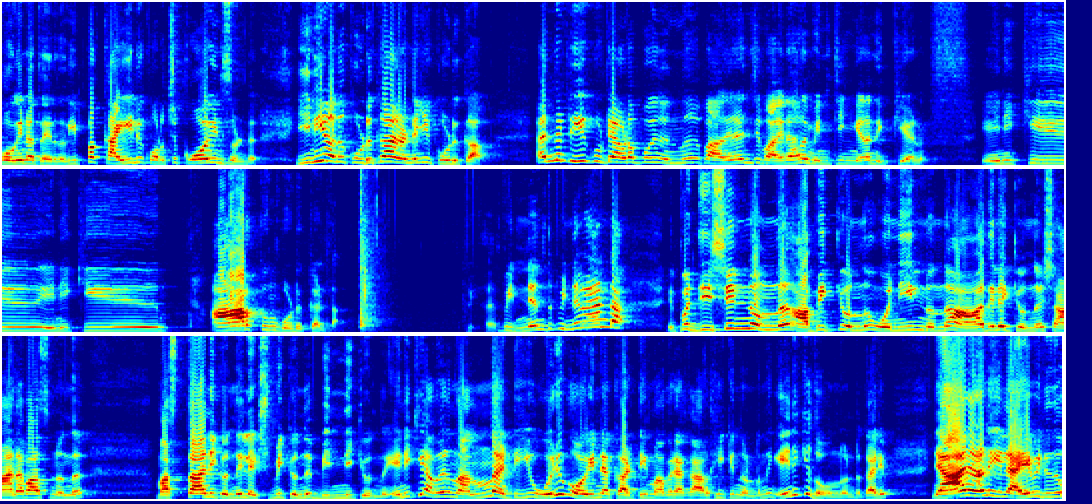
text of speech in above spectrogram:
കോയിനാണ് തരുന്നത്. ഇപ്പൊ കയ്യിൽ കുറച്ച് കോയിൻസ് ഉണ്ട്. ഇനി അത് കൊടുക്കാനുണ്ടെങ്കിൽ കൊടുക്കാം. എന്നിട്ട് ഈ കുട്ടി അവിടെ പോയി നിന്ന് പതിനഞ്ച് പതിനാറ് മിനിറ്റ് ഇങ്ങനെ നിൽക്കുകയാണ് എനിക്ക് എനിക്ക് ആർക്കും കൊടുക്കണ്ട. പിന്നെ എന്ത്? പിന്നെ വേണ്ട. ഇപ്പൊ ജിഷിനൊന്ന് അഭിക്കൊന്ന് നിന്ന് ആദിലയ്ക്കൊന്ന് ഷാനവാസിനൊന്ന് മസ്താനിക്കൊന്ന് ലക്ഷ്മിക്കൊന്ന് ബിന്നിക്കൊന്ന് എനിക്ക് അവർ നന്നായിട്ട് ഈ ഒരു കോയിനെ കാട്ടിയും അവരൊക്കെ അർഹിക്കുന്നുണ്ടെന്ന് എനിക്ക് തോന്നുന്നുണ്ട്. കാര്യം ഞാനാണ് ഈ ലൈവിൽ ഇത്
